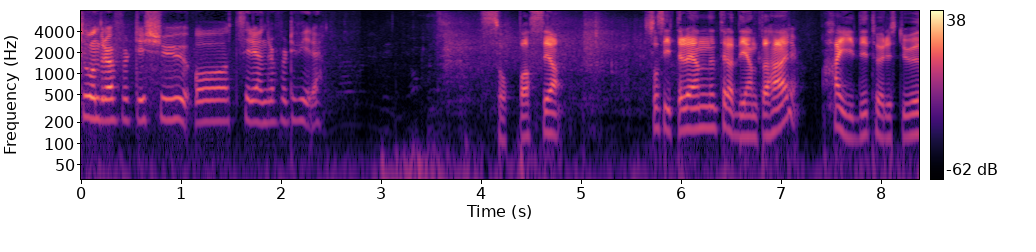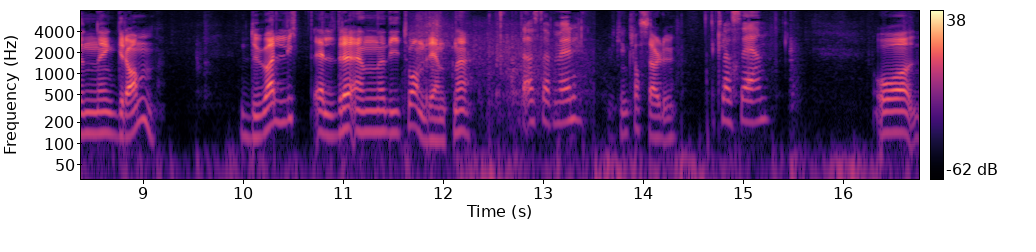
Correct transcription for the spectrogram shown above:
247 eh, og 344. Såpass, ja. Så sitter det en tredje jente her. Heidi Tørrestuen Gram. Du er litt eldre enn de to andre jentene. Det stemmer. Hvilken klasse er du? Klasse 1. Og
